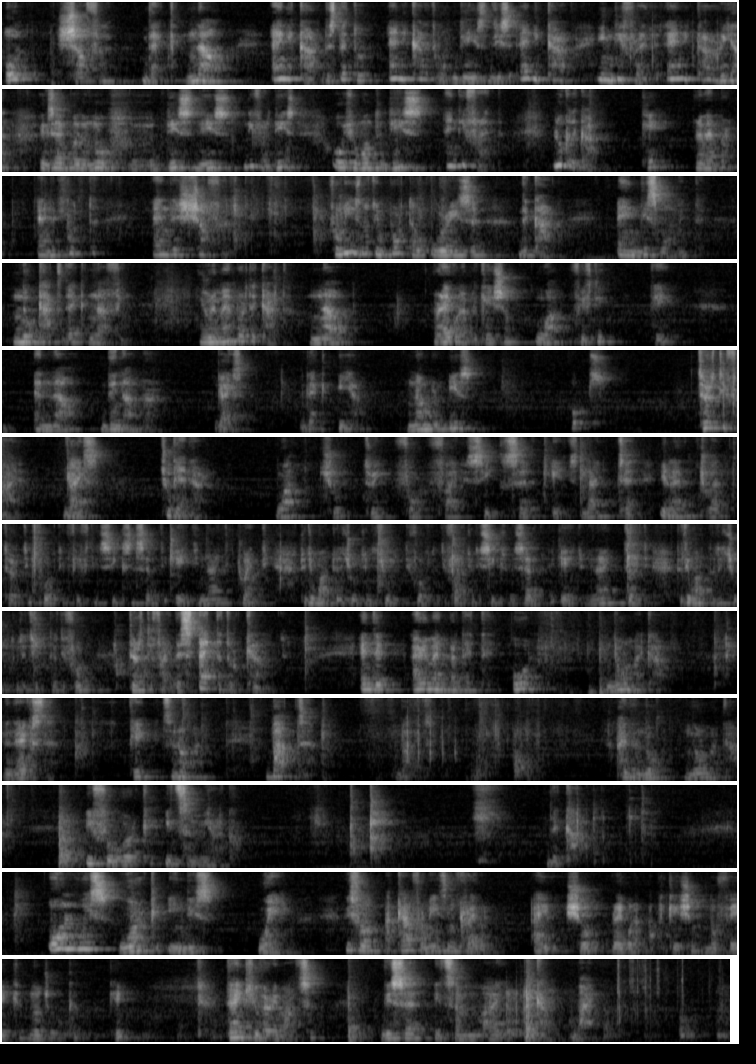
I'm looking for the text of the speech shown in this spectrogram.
All shuffle deck. Now, any card, the spectre, any card of this, this, any card, indifferent, any card real. Example, I don't know, uh, this, this, different, this, or if you want this, and different. Look at the card, okay? Remember? And put and shuffle. For me, it's not important where is uh, the card. And this moment, no cut deck, nothing. You remember the card. Now, regular application 150, okay? And now the number. Guys, deck here. Number is, oops, 35. Guys, together. 1, 2, 3, 4, 5, 6, 7, 8, 9, 10, 11, 12, 13, 14, 15, 16, 17, 18, 19, 20, 21, 22, 23, 24, 25, 26, 27, 28, 29, 30, 31, 32, 33, 34, 35. The spectator count. And uh, I remember that all normal count. The next, okay, it's normal. But, but, I don't know, normal car. If it work, it's a miracle. The car. Always work in this way. This from a car for me is incredible. I show regular application, no fake, no joke. Okay? Thank you very much. This uh, is uh, my account. Bye.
